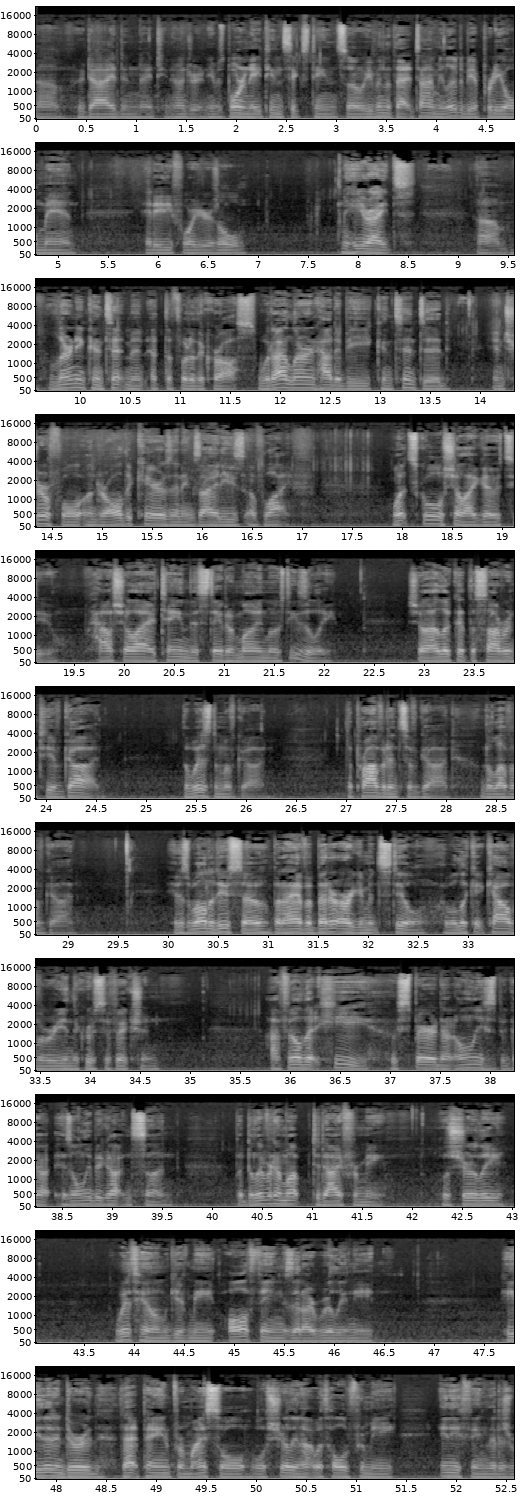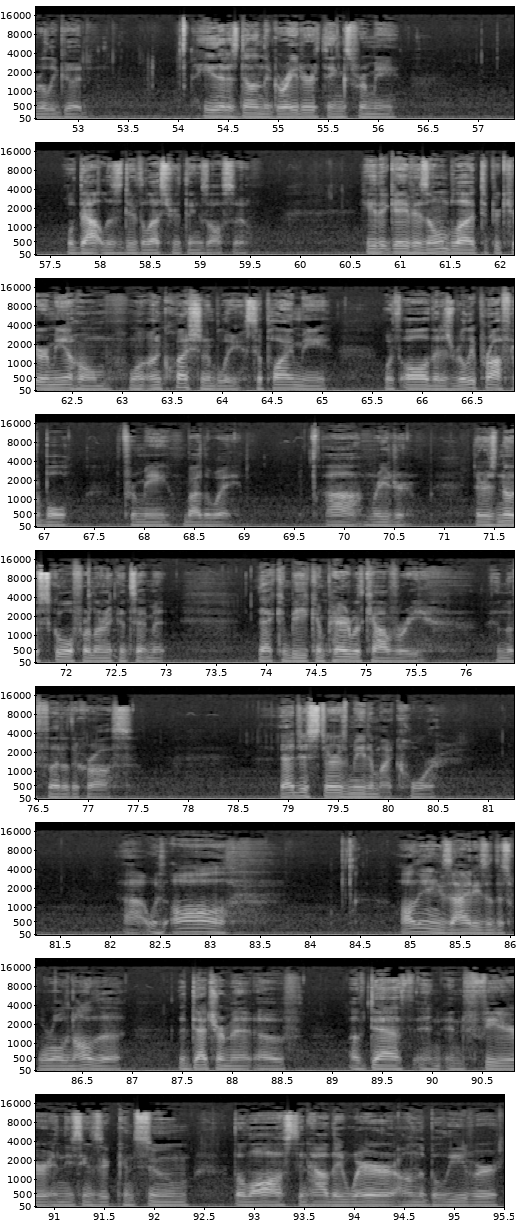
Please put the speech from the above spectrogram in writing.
uh, who died in 1900. He was born in 1816, so even at that time, he lived to be a pretty old man at 84 years old. He writes, um, Learning contentment at the foot of the cross. Would I learn how to be contented and cheerful under all the cares and anxieties of life? What school shall I go to? How shall I attain this state of mind most easily? Shall I look at the sovereignty of God, the wisdom of God, the providence of God, the love of God? It is well to do so, but I have a better argument still. I will look at Calvary and the crucifixion. I feel that He who spared not only his, begot, his only begotten Son, but delivered him up to die for me, will surely with him give me all things that I really need. He that endured that pain for my soul will surely not withhold from me anything that is really good. He that has done the greater things for me will doubtless do the lesser things also. He that gave his own blood to procure me a home will unquestionably supply me with all that is really profitable for me by the way. Ah, reader, There is no school for learning contentment that can be compared with Calvary and the foot of the cross. That just stirs me to my core. Uh, with all all the anxieties of this world and all the the detriment of of death and, and fear and these things that consume the lost and how they wear on the believer.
